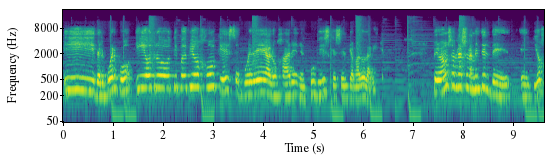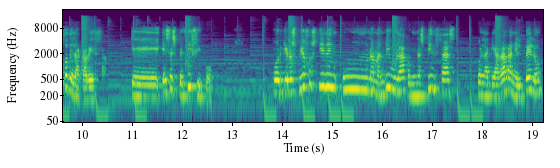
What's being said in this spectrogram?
y del cuerpo y otro tipo de piojo que se puede alojar en el pubis, que es el llamado lavilla. Pero vamos a hablar solamente del el piojo de la cabeza, que es específico, porque los piojos tienen una mandíbula con unas pinzas con la que agarran el pelo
